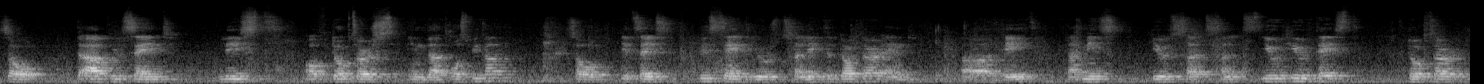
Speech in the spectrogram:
So the app will send list of doctors in that hospital. So it says, please send your selected doctor and uh, date. That means you, you, you text doctor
